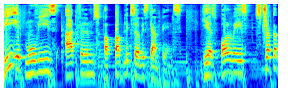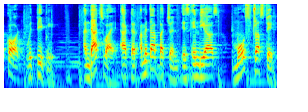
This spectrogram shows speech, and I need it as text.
Be it movies, ad films, or public service campaigns, he has always struck a chord with people. And that's why actor Amitabh Bachchan is India's most trusted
